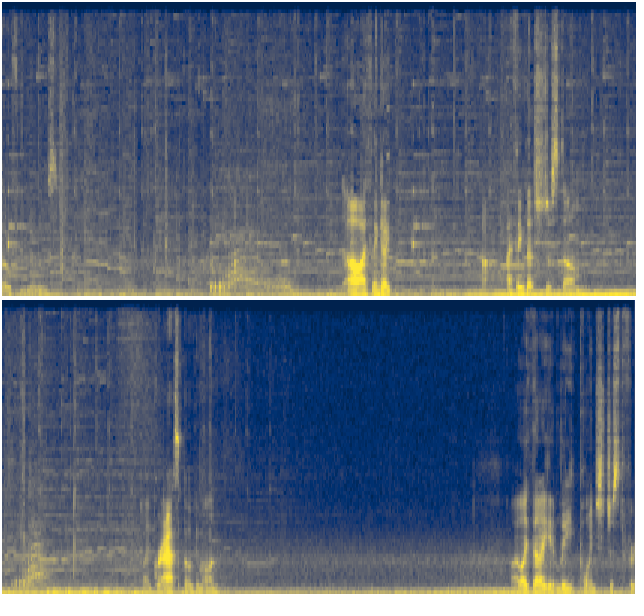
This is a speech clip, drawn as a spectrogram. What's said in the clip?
both moves. Oh, I think I I think that's just um like grass Pokemon. I like that I get league points just for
